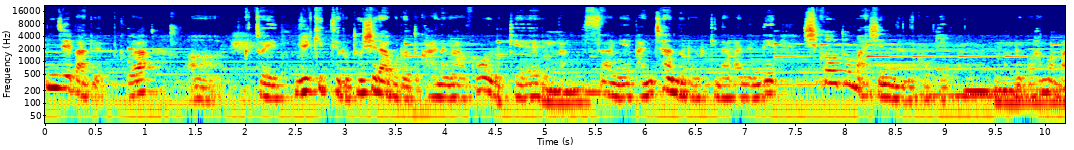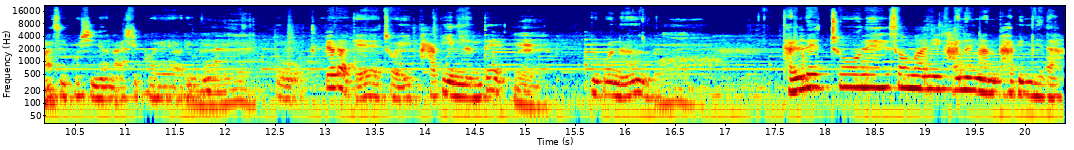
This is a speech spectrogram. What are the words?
훈제 바베큐가 어, 저희 밀키트로 도시락으로도 가능하고 이렇게 음. 밥상에 반찬으로 이렇게 나갔는데 식어도 맛있는 고기. 그리고 한번 맛을 보시면 아실 거예요. 그리고 네. 또 특별하게 저희 밥이 있는데 네. 이거는 와. 달래촌에서만이 가능한 밥입니다.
